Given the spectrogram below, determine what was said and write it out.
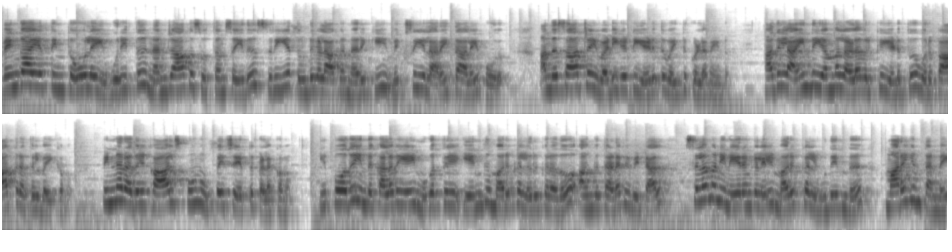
வெங்காயத்தின் தோலை உரித்து நன்றாக சுத்தம் செய்து சிறிய துண்டுகளாக நறுக்கி மிக்சியில் அரைத்தாலே போதும். அந்த சாற்றை வடிகட்டி எடுத்து வைத்துக் கொள்ள வேண்டும். அதில் ஐந்து எம்எல் அளவிற்கு எடுத்து ஒரு பாத்திரத்தில் வைக்கவும். பின்னர் அதில் கால் ஸ்பூன் உப்பை சேர்த்து கலக்கவும். இப்போது இந்த கலவையை முகத்தில் எங்கு மறுக்கல் இருக்கிறதோ அங்கு தடவிவிட்டால் சில மணி நேரங்களில் மறுக்கல் உதிர்ந்து மறையும் தன்மை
